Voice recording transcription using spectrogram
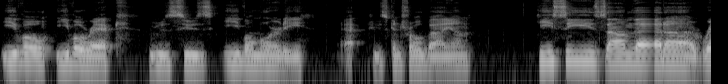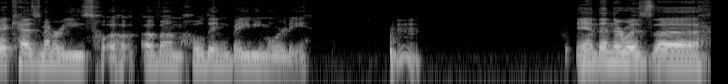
evil evil Rick who's who's evil Morty who's controlled by him he sees um that uh Rick has memories ho- of um holding baby Morty. Hmm. and then there was the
